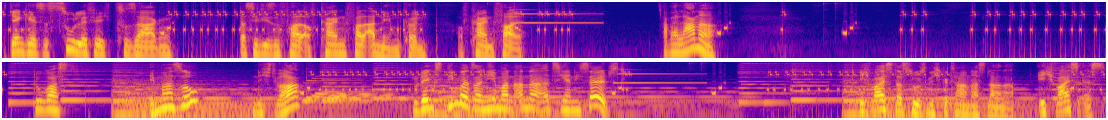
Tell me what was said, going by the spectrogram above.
Ich denke, es ist zulässig zu sagen, dass Sie diesen Fall auf keinen Fall annehmen können. Auf keinen Fall. Aber Lana... Du warst immer so? Nicht wahr? Du denkst niemals an jemanden anderen als sich an dich selbst. Ich weiß, dass du es nicht getan hast, Lana. Ich weiß es.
